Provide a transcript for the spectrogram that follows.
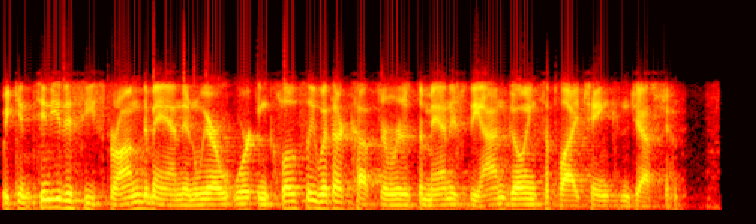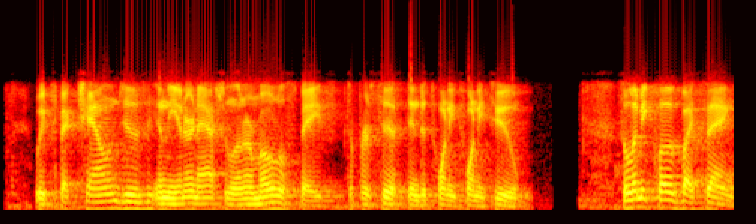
We continue to see strong demand, and we are working closely with our customers to manage the ongoing supply chain congestion. We expect challenges in the international intermodal space to persist into 2022. So Let me close by saying,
